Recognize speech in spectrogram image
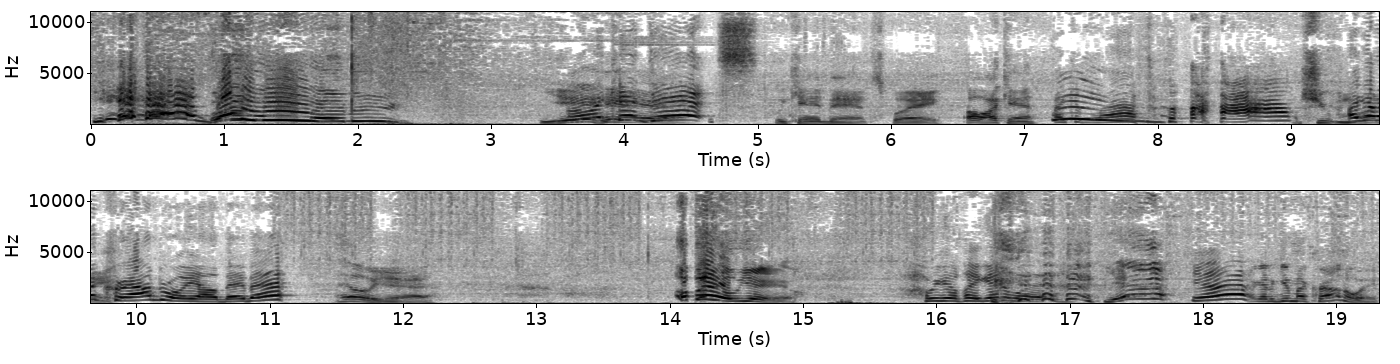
Yeah, baby! baby. Yeah. Oh, I can't dance. We can't dance, but hey. Oh, I can. I can laugh. I'm shooting. I got a crown royale, baby. Hell yeah. A bell yeah. Are we gonna play again or what? Yeah. I gotta give my crown away.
